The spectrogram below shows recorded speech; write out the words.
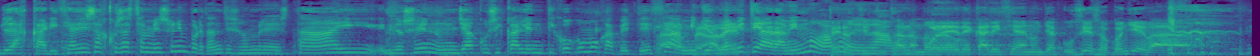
Las caricias y esas cosas también son importantes, hombre. Está ahí, no sé, en un jacuzzi calentico como que apetece. Claro, a mí yo me ver, metí ahora mismo, vamos. Pero si tú estás hablando de, de caricias en un jacuzzi, eso conlleva.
